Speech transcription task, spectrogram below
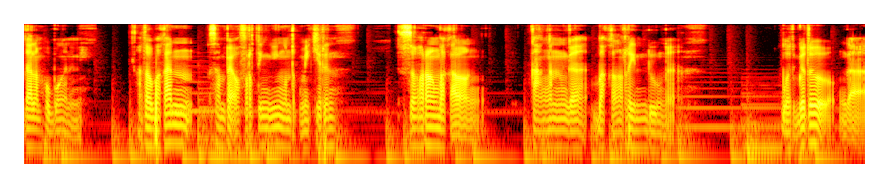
dalam hubungan ini. Atau bahkan sampai overthinking untuk mikirin seseorang bakal kangen nggak? Bakal rindu nggak? Buat gue tuh nggak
